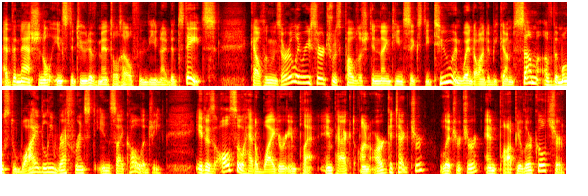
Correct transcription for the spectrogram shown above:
at the National Institute of Mental Health in the United States. Calhoun's early research was published in 1962 and went on to become some of the most widely referenced in psychology. It has also had a wider impla- impact on architecture, literature, and popular culture.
